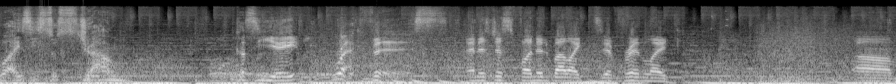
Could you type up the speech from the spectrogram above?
Why is he so strong? Cause he ate breakfast! And it's just funded by like different like um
